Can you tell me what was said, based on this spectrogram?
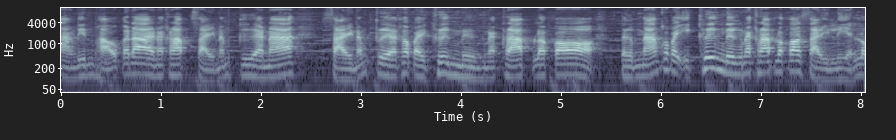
อ่างดินเผาก็ได้นะครับ ใส่น้ำเกลือนะ ใส่น้ำเกลือเข้าไปครึ่งหนึ่งนะครับ แล้วก็เติมน้ำเข้าไปอีกครึ่งหนึ่งนะครับ แล้วก็ใส่เหรียญโล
